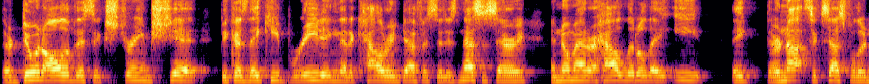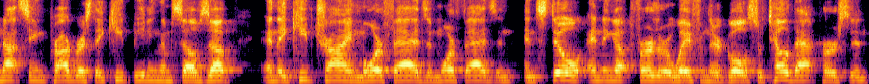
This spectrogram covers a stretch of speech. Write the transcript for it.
they're doing all of this extreme shit because they keep reading that a calorie deficit is necessary. And no matter how little they eat, they, they're not successful. They're not seeing progress. They keep beating themselves up and they keep trying more fads and more fads and, and still ending up further away from their goals. So tell that person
